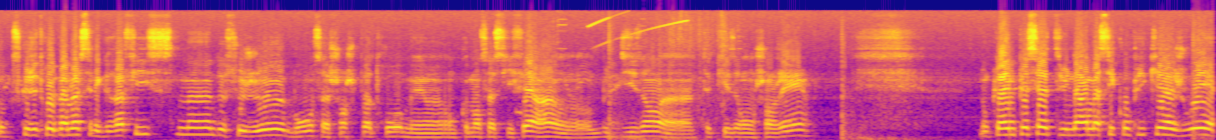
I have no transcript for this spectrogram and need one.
Donc ce que j'ai trouvé pas mal, c'est les graphismes de ce jeu. Bon, ça change pas trop, mais euh, on commence à s'y faire. Hein. Au bout de 10 ans, euh, peut-être qu'ils auront changé. Donc la MP7, une arme assez compliquée à jouer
